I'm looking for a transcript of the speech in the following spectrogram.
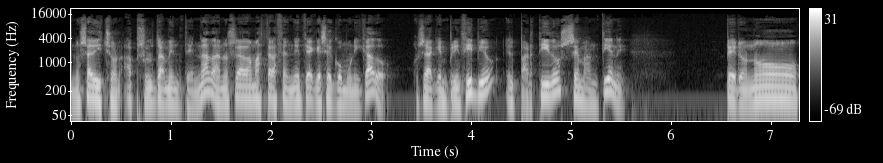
no se ha dicho absolutamente nada, no se ha dado más trascendencia que ese comunicado. O sea que en principio el partido se mantiene. Pero no,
